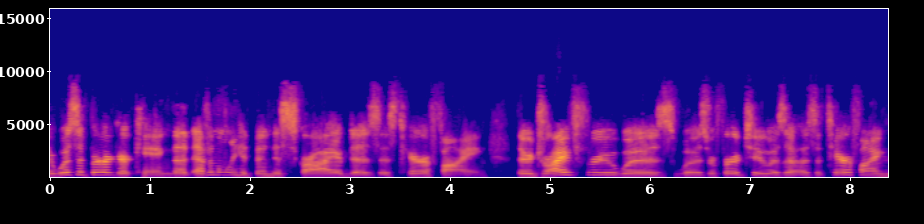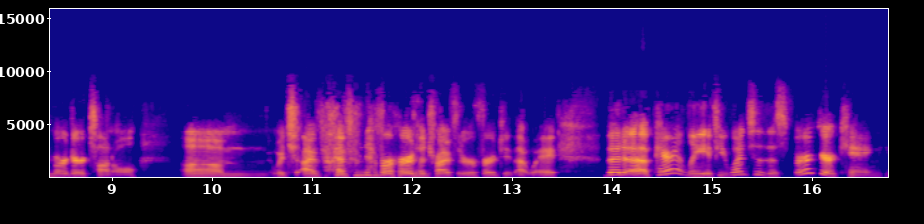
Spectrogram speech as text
there was a Burger King that evidently had been described as, as terrifying. Their drive-through was was referred to as a as a terrifying murder tunnel, um, which I've I've never heard a drive-through referred to that way. But uh, apparently, if you went to this Burger King,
